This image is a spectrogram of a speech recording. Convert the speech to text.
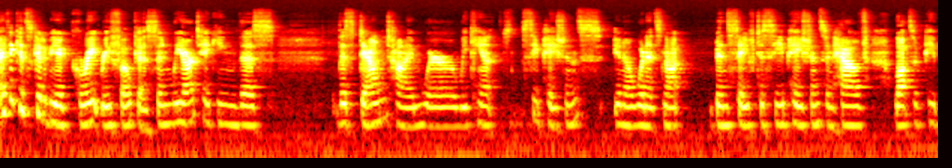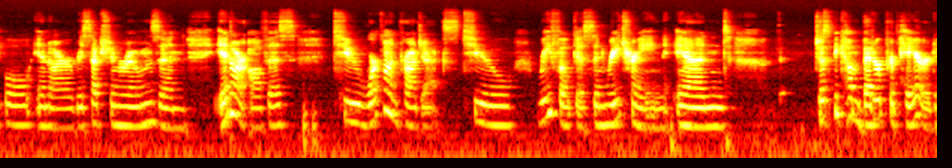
I think it's going to be a great refocus, and we are taking this this downtime where we can't see patients. You know, when it's not been safe to see patients and have lots of people in our reception rooms and in our office to work on projects, to refocus and retrain and just become better prepared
